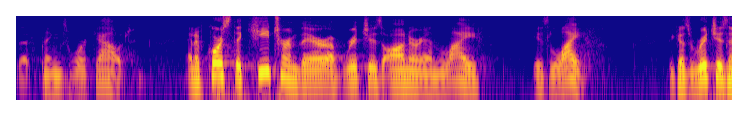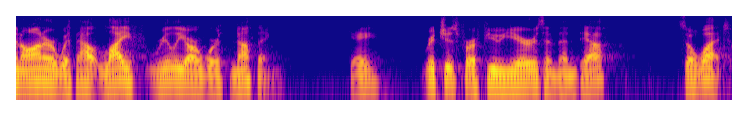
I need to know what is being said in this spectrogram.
that things work out. And of course, the key term there of riches, honor, and life is life. Because riches and honor without life really are worth nothing. Okay? Riches for a few years and then death, so what?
